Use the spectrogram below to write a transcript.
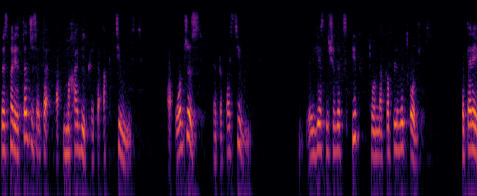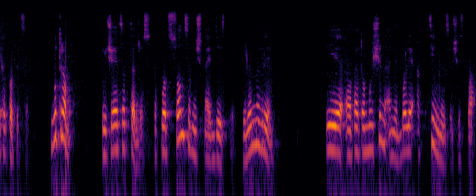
То есть, смотрите, теджис – это маховик, это активность, а оджис – это пассивность. Если человек спит, то он накапливает оджис батарейка копится. Утром включается теджес. Так вот, солнце начинает действовать в определенное время. И э, поэтому мужчины, они более активные существа.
